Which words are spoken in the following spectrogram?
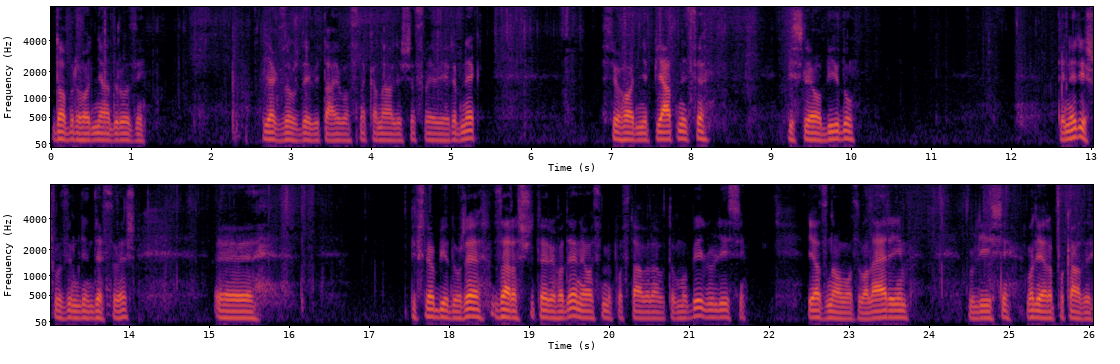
Доброго дня, друзі. Як завжди, вітаю вас на каналі Щасливий Грибник. Сьогодні п'ятниця, після обіду. Ти не ріж у землі, де свиш. Е, після обіду вже зараз 4 години. Ось ми поставили автомобіль у лісі. Я знову з Валерієм у лісі. Валера показує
